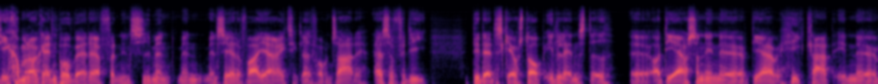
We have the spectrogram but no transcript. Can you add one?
det kommer nok an på, hvad det er for en side, man, man, man ser det fra. Jeg er rigtig glad for, at hun tager det. Altså fordi det der, det skal jo stoppe et eller andet sted. Øh, og det er jo sådan en, øh, det er helt klart en, øh,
